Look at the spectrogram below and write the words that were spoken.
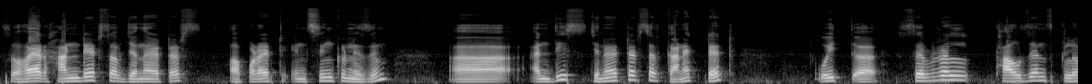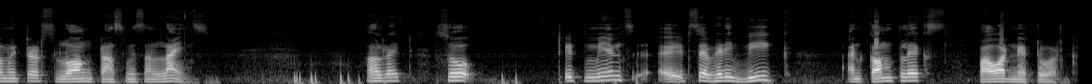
So, where hundreds of generators operate in synchronism uh, and these generators are connected with uh, several thousands kilometers long transmission lines. All right. So, it means it is a very big and complex power network.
